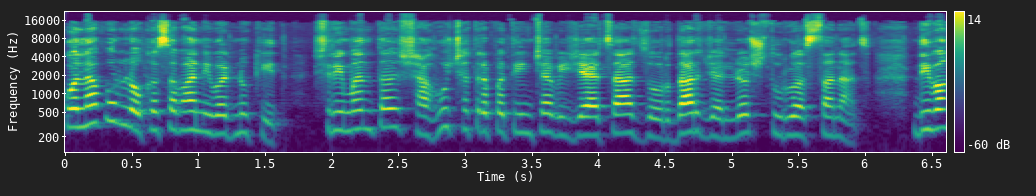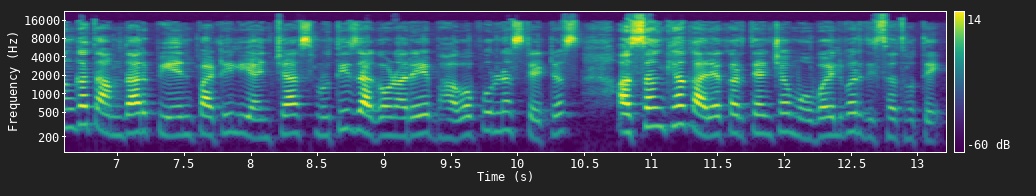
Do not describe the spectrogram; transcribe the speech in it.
कोल्हापूर लोकसभा निवडणुकीत श्रीमंत शाहू छत्रपतींच्या विजयाचा जोरदार जल्लोष सुरू असतानाच दिवंगत आमदार पी एन पाटील यांच्या स्मृती जागवणारे भावपूर्ण स्टेटस असंख्य कार्यकर्त्यांच्या मोबाईलवर दिसत होते.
